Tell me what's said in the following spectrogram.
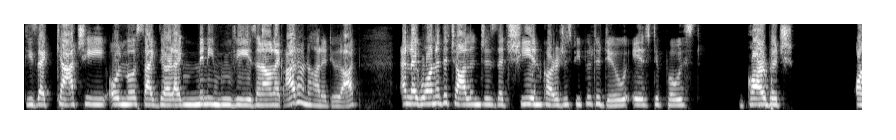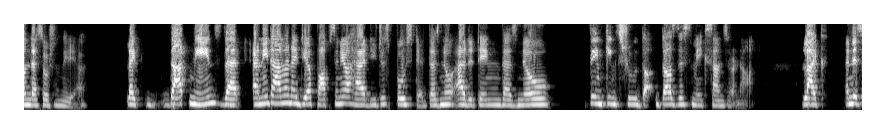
these like catchy, almost like they're like mini movies. And I'm like, I don't know how to do that. And like one of the challenges that she encourages people to do is to post garbage on their social media. Like that means that anytime an idea pops in your head, you just post it. There's no editing. There's no thinking through, does this make sense or not? Like and it's,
